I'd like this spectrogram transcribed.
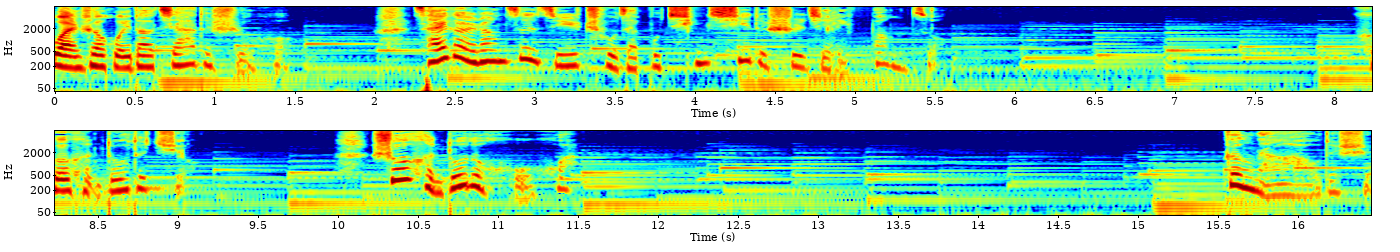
晚上回到家的时候，才敢让自己处在不清晰的世界里放纵，喝很多的酒，说很多的胡话。更难熬的是，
